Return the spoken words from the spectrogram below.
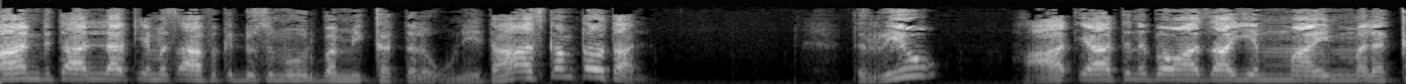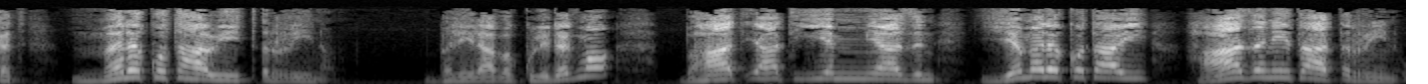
አንድ ታላቅ የመጽሐፍ ቅዱስ ምሁር በሚከተለው ሁኔታ አስቀምጠውታል። ጥሪው ኀጢአትን በዋዛ የማይመለከት መለኮታዊ ጥሪ ነው። በሌላ በኩል ደግሞ በኀጢአት የሚያዝን የመለኮታዊ ሐዘኔታ ጥሪ ነው።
